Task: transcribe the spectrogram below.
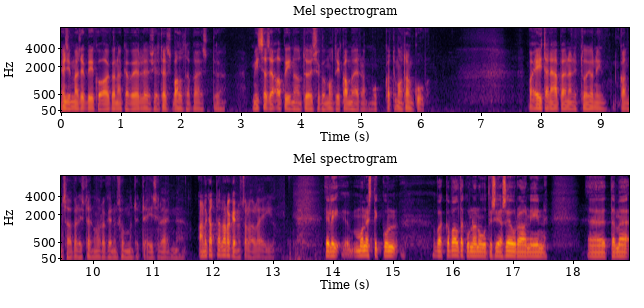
ensimmäisen viikon aikana kävelee sieltä valtaväestöä. Missä se apina on töissä, kun mä otin kameran mukaan, että mä otan kuva. Vai ei tänä päivänä nyt on jo niin kansainvälistä nuo rakennushommat, että ei sillä enää. Ainakaan täällä rakennusalalla ei ole. Eli monesti kun vaikka valtakunnan uutisia seuraa, niin tämä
